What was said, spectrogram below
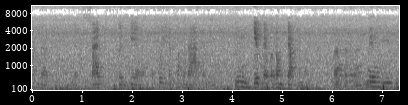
มันจะสายเกินแก้วจะคุยกันธรรมดาแบบนี้อืมเก็บได้ก็ต้องจำนะมันป้าเมนดีสิ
